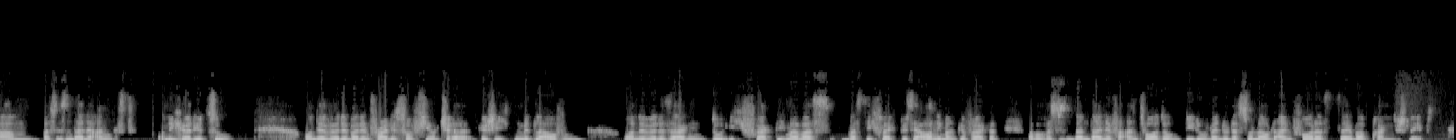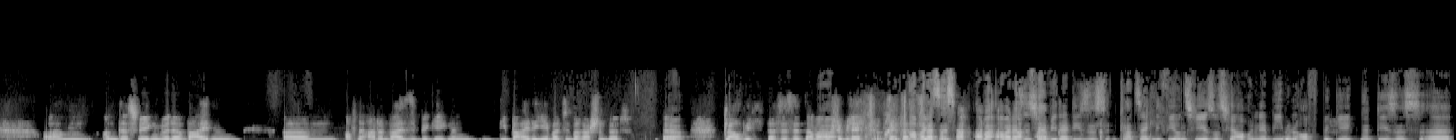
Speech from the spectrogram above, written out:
Ähm, was ist denn deine Angst? Und ich hm. höre dir zu. Und er würde bei den Fridays for Future Geschichten mitlaufen und er würde sagen, du, ich frage dich mal was, was dich vielleicht bisher auch niemand gefragt hat, aber was ist denn dann deine Verantwortung, die du, wenn du das so laut einforderst, selber praktisch mhm. lebst? Ähm, und deswegen würde er beiden ähm, auf eine Art und Weise begegnen, die beide jeweils überraschen wird. Ja, ja. Glaube ich. Das ist jetzt aber ja. auch schon wieder Interpretation. Aber das ist, aber, aber das ist ja wieder dieses, tatsächlich, wie uns Jesus ja auch in der Bibel oft begegnet, dieses, äh,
